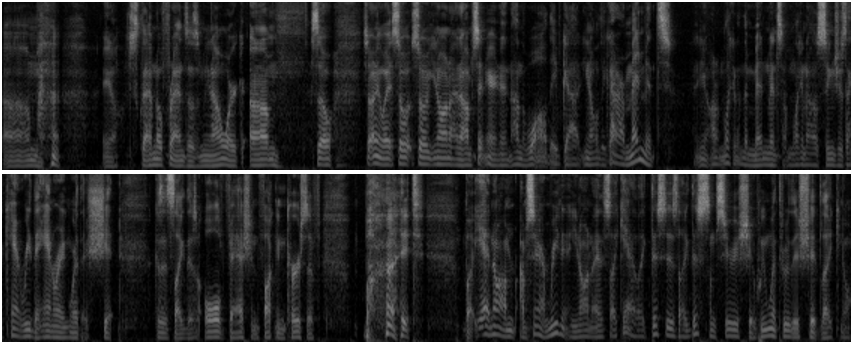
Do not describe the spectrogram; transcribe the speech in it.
Um, you know, just because I have no friends doesn't mean I will work. Um, so, so anyway, so so you know, and I'm sitting here and on the wall they've got you know they got our amendments. You know, I'm looking at the amendments. I'm looking at all those signatures. I can't read the handwriting where the shit because it's like this old fashioned fucking cursive. But but yeah, no, I'm I'm sitting, I'm reading it, you know, and it's like yeah, like this is like this is some serious shit. We went through this shit like you know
